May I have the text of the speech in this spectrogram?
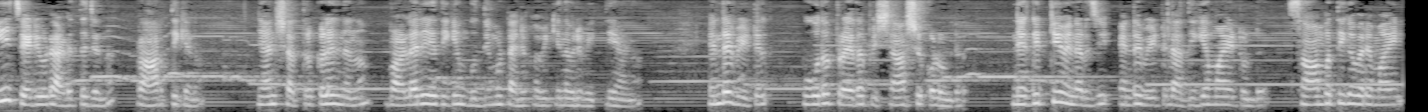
ഈ ചെടിയുടെ അടുത്ത് ചെന്ന് പ്രാർത്ഥിക്കണം. ഞാൻ ശത്രുക്കളിൽ നിന്നും വളരെയധികം ബുദ്ധിമുട്ട് അനുഭവിക്കുന്ന ഒരു വ്യക്തിയാണ്. എന്റെ വീട്ടിൽ ഭൂതപ്രേത പിശാശുക്കളുണ്ട്. നെഗറ്റീവ് എനർജി എന്റെ വീട്ടിൽ അധികമായിട്ടുണ്ട്. സാമ്പത്തികപരമായി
